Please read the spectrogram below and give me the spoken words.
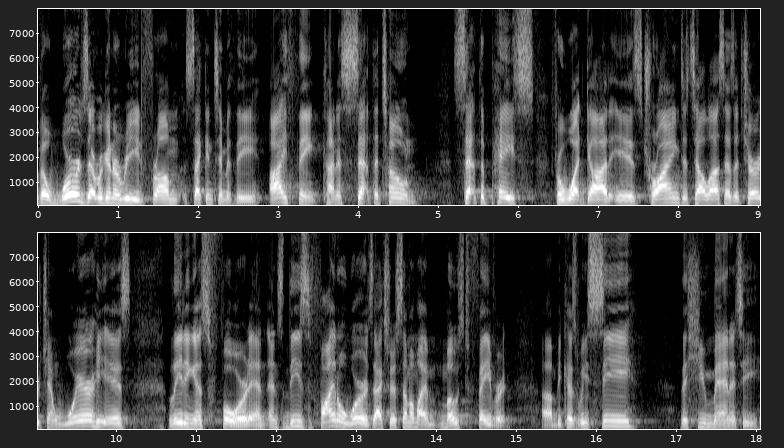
the words that we're going to read from 2 Timothy, I think, kind of set the tone, set the pace for what God is trying to tell us as a church and where He is leading us forward. And, and these final words actually are some of my most favorite uh, because we see the humanity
